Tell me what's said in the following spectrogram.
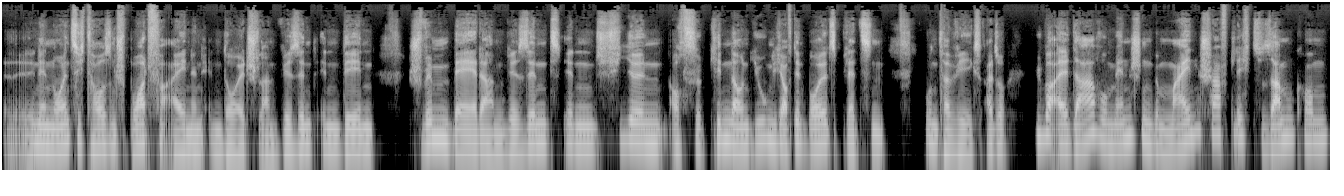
in den 90.000 Sportvereinen in Deutschland. Wir sind in den Schwimmbädern. Wir sind in vielen, auch für Kinder und Jugendliche, auf den Bolzplätzen unterwegs. Also überall da, wo Menschen gemeinschaftlich zusammenkommen,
